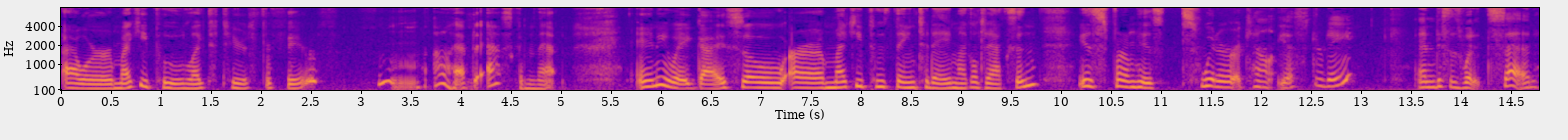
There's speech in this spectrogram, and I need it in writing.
our Mikey Poo liked Tears for Fears. Hmm, I'll have to ask him that. Anyway, guys, so our Mikey Poo thing today, Michael Jackson, is from his Twitter account yesterday. And this is what it said.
